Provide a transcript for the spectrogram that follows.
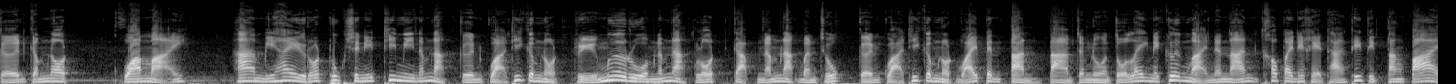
เกินกำหนด ความหมาย ห้ามมิให้รถทุกชนิดที่มีน้ำหนักเกินกว่าที่กำหนด หรือเมื่อรวมน้ำหนักรถกับน้ำหนักบรรทุก เกินกว่าที่กำหนดไว้เป็นตัน ตามจำนวนตัวเลขในเครื่องหมายนั้นๆ เข้าไปในเขตทางที่ติดตั้งป้าย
